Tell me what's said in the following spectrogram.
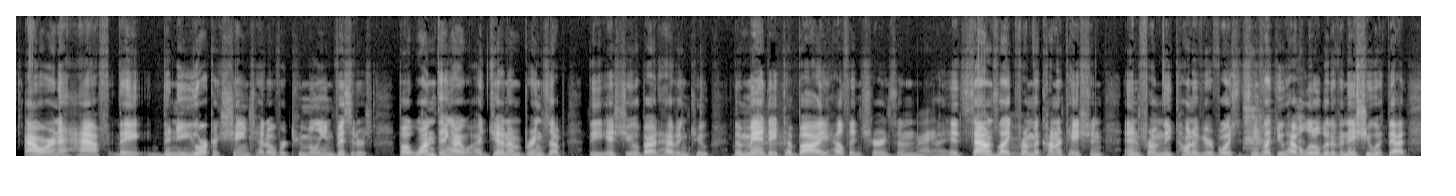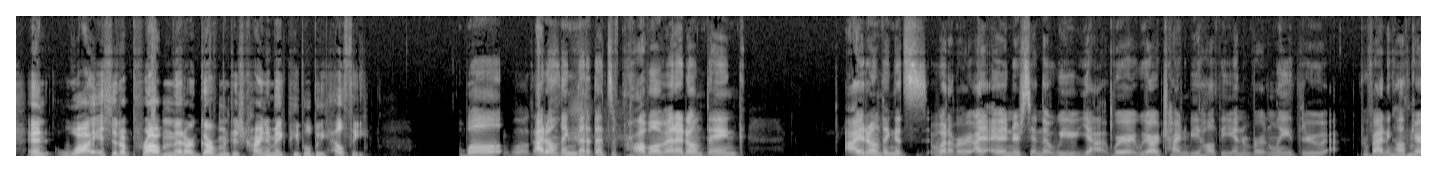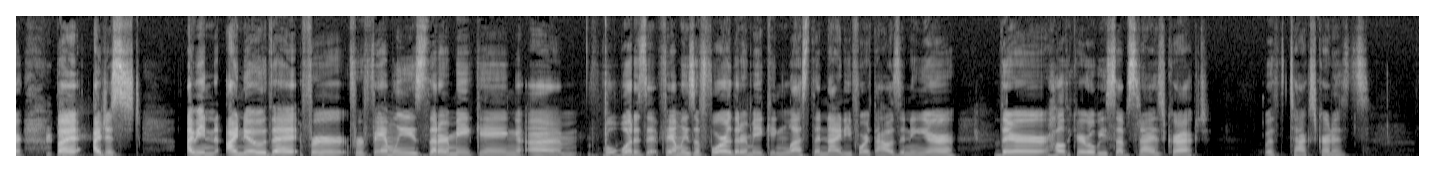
hour and a half, they the New York Exchange had over two million visitors. But one thing I, I Jenna brings up the issue about having to the mandate to buy health insurance, and Right. uh, it sounds like from the connotation and from the tone of your voice, it seems like you have a little bit of an issue with that. And why is it a problem that our government is trying to make people be healthy? Well, Well, I don't think that that's a problem, and I don't think, I don't think it's whatever. I, I understand that we, yeah, we're we are trying to be healthy inadvertently through providing healthcare, but I just, I mean, I know that for for families that are making, um, well, what is it? Families of four that are making less than ninety four thousand a year, their healthcare will be subsidized, correct, with tax credits.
